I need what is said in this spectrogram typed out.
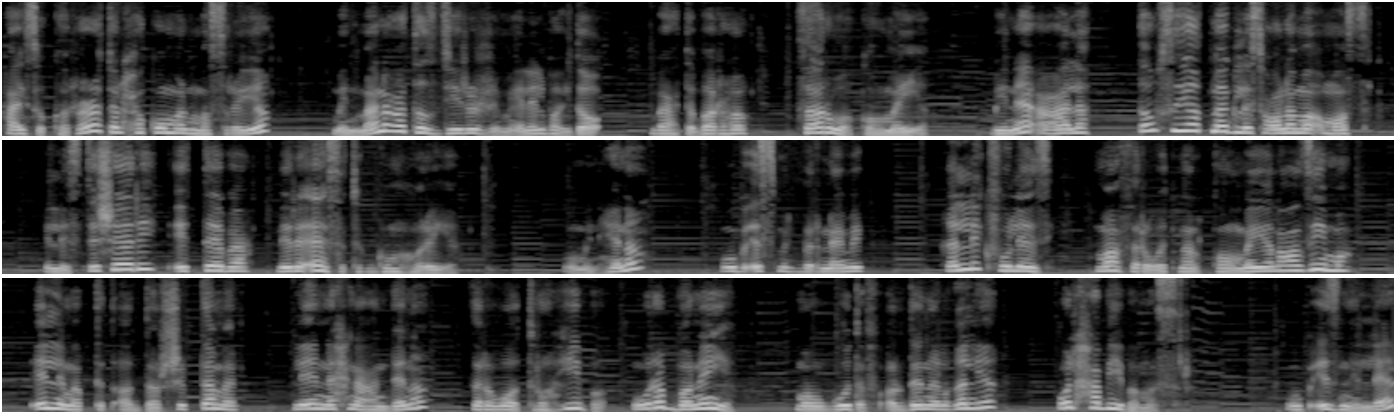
حيث قررت الحكومة المصرية من منع تصدير الرمال البيضاء باعتبارها ثروة قومية بناء على توصيات مجلس علماء مصر الاستشاري التابع لرئاسة الجمهورية. ومن هنا وباسم البرنامج خليك فولاذي مع ثروتنا القومية العظيمة اللي ما بتتقدرش بتمن لأن إحنا عندنا ثروات رهيبة وربانية موجودة في أرضنا الغالية والحبيبة مصر. وبإذن الله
